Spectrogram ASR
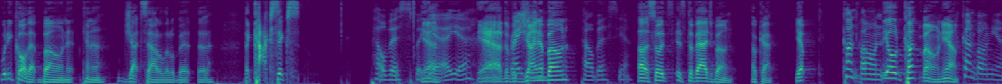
What do you call that bone? It kind of juts out a little bit. The the coccyx? Pelvis, but Yeah. yeah, yeah. Yeah, the Right, vagina Jim? bone. Pelvis, yeah. Uh, so it's it's the vag bone. Okay. Yep. Cunt bone. The old cunt bone. Yeah. Cunt bone, yeah.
